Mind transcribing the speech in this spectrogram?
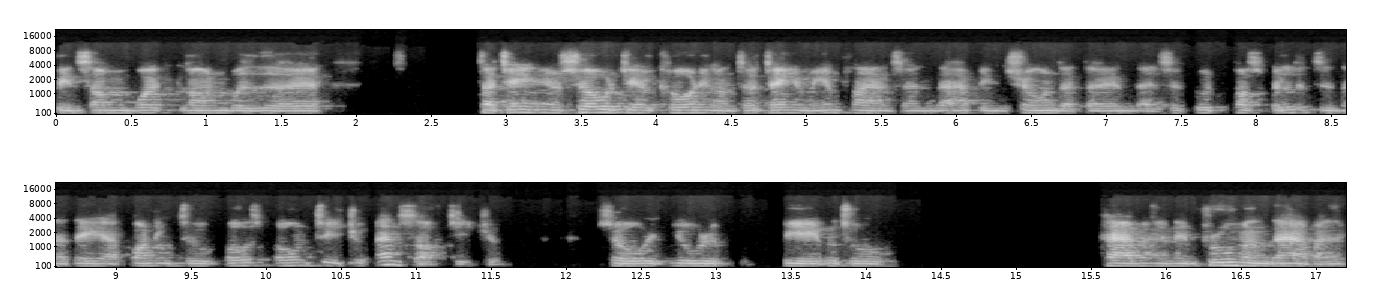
been some work done with uh, titanium sol gel coating on titanium implants, and they have been shown that there's a good possibility that they are bonding to both bone tissue and soft tissue. So you will be able to have an improvement there, but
